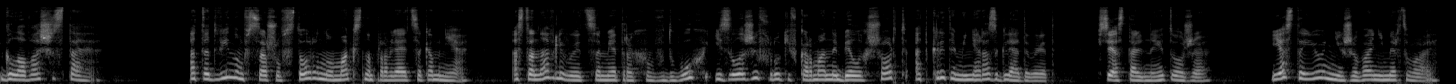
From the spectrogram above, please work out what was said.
Глава шестая. Отодвинув Сашу в сторону, Макс направляется ко мне. Останавливается метрах в двух и, заложив руки в карманы белых шорт, открыто меня разглядывает. Все остальные тоже. Я стою ни жива, ни мертва.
